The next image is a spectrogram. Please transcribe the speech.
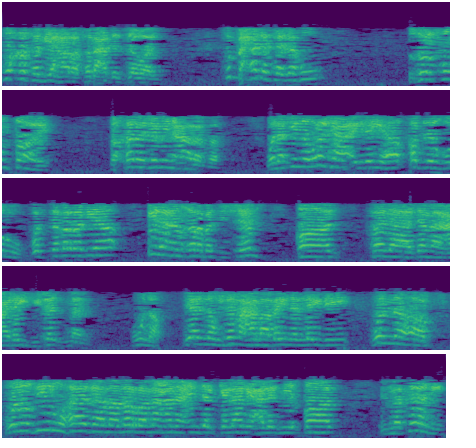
وقف بعرفة بعد الزوال. ثم حدث له ظرف طارئ فخرج من عرفة. ولكنه رجع إليها قبل الغروب واستمر بها إلى أن غربت الشمس. قال فلا دم عليه جزما. هنا لأنه جمع ما بين الليل والنهار. ونظير هذا ما مر معنا عند الكلام على الميقات. المكاني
